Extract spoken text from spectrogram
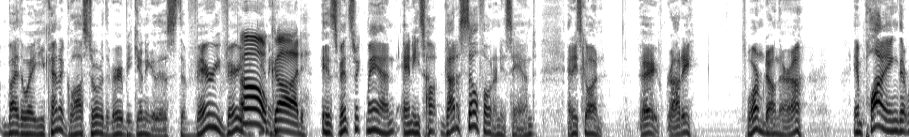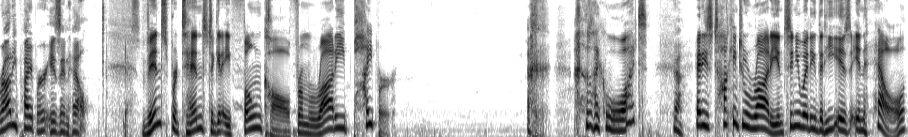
By the way, you kind of glossed over the very beginning of this. The very, very Oh beginning God. is Vince McMahon, and he's got a cell phone in his hand, and he's going, "Hey, Roddy, it's warm down there, huh?" Implying that Roddy Piper is in hell. Yes. Vince pretends to get a phone call from Roddy Piper. I was like, what? Yeah, And he's talking to Roddy, insinuating that he is in hell.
